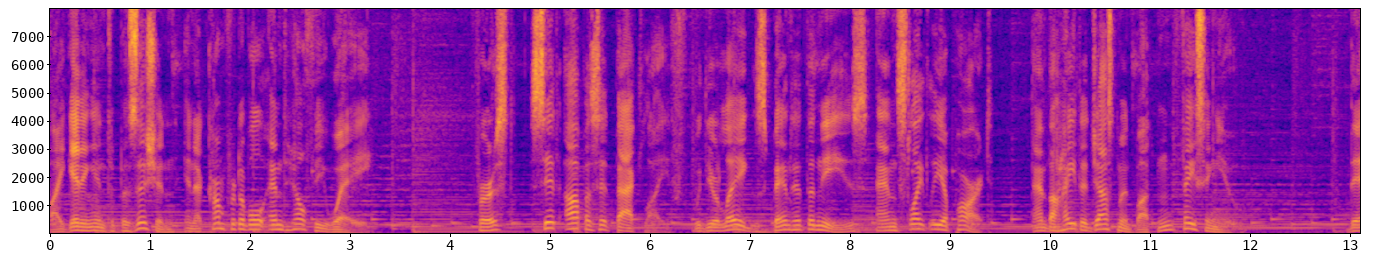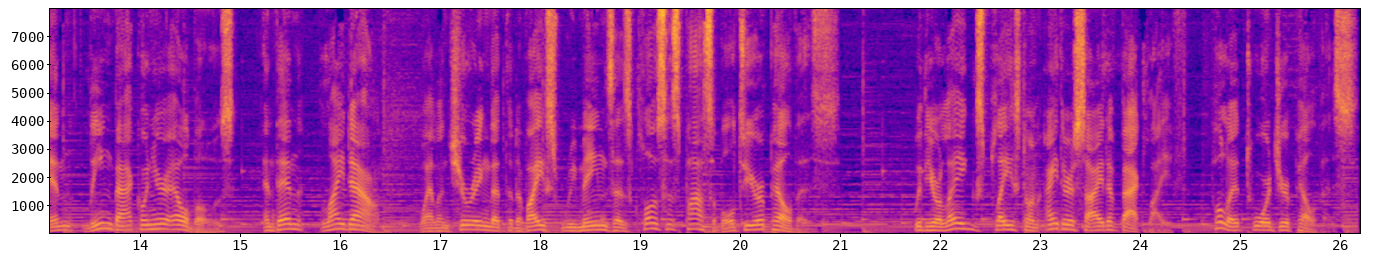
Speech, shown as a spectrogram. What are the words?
by getting into position in a comfortable and healthy way. First, sit opposite Backlife with your legs bent at the knees and slightly apart, and the height adjustment button facing you. Then lean back on your elbows and then lie down while ensuring that the device remains as close as possible to your pelvis. With your legs placed on either side of Backlife, pull it towards your pelvis.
